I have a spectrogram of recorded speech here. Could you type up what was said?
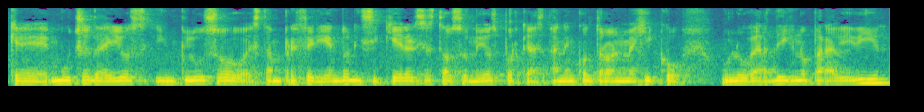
que muchos de ellos incluso están prefiriendo ni siquiera irse a Estados Unidos porque han encontrado en México un lugar digno para vivir.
